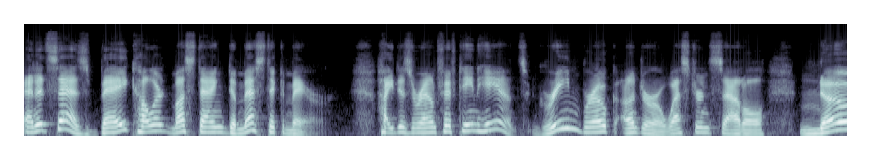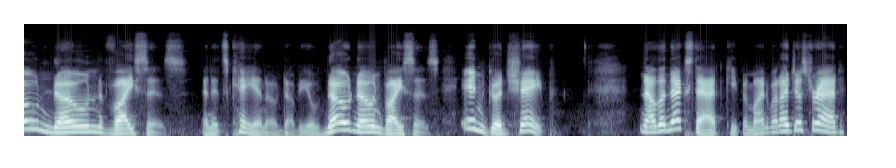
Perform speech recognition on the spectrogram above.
and it says bay colored Mustang Domestic mare. Height is around 15 hands. Green broke under a western saddle. No known vices. And it's K N O W. No known vices. In good shape. Now, the next ad, keep in mind what I just read,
